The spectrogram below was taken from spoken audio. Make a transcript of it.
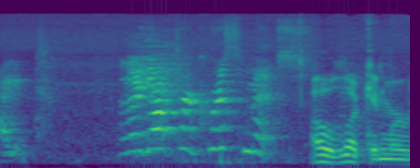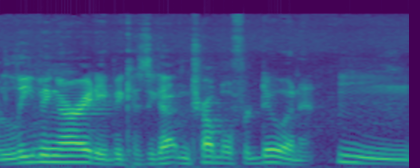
I, that I got for Christmas. Oh, look, and we're leaving already because he got in trouble for doing it. Hmm.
